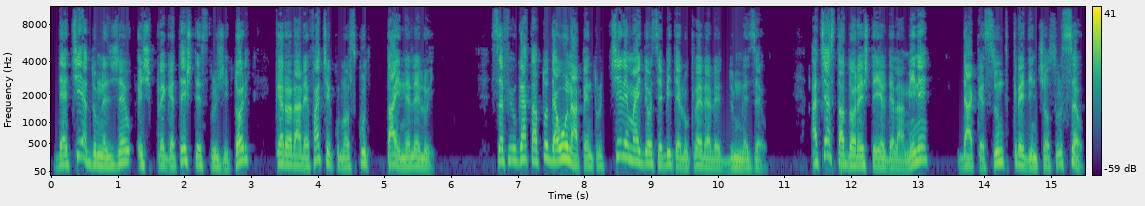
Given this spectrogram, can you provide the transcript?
de aceea Dumnezeu își pregătește slujitori cărora le face cunoscut tainele lui. Să fiu gata totdeauna pentru cele mai deosebite lucrări ale Dumnezeu. Aceasta dorește El de la mine, dacă sunt credinciosul său.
